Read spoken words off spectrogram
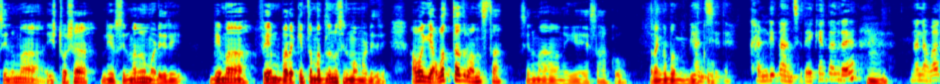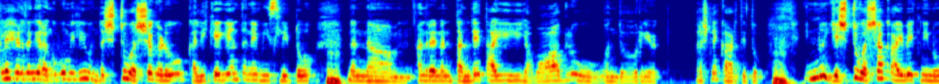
ಸಿನಿಮಾ ಇಷ್ಟು ವರ್ಷ ನೀವು ಸಿನಿಮಾನೂ ಮಾಡಿದಿರಿ ಭೀಮಾ ಫೇಮ್ ಬರೋಕ್ಕಿಂತ ಮೊದಲು ಸಿನಿಮಾ ಮಾಡಿದಿರಿ ಅವಾಗ ಯಾವತ್ತಾದರೂ ಅನಿಸ್ತಾ ಸಿನಿಮಾ ನನಗೆ ಸಾಕು? ರಂಗಭೂಮಿ ಬೇಕು. ಅನ್ಸಿದೆ. ಖಂಡಿತ ಅನ್ಸಿದೆ. ಯಾಕೆಂತಂದ್ರೆ ನಾನು ಅವಾಗಲೇ ಹೇಳ್ದಂಗೆ ರಂಗಭೂಮಿಲಿ ಒಂದಷ್ಟು ವರ್ಷಗಳು ಕಲಿಕೆಗೆ ಅಂತಾನೆ ಮೀಸಲಿಟ್ಟು ನನ್ನ ಅಂದ್ರೆ ನನ್ನ ತಂದೆ ತಾಯಿ ಯಾವಾಗ್ಲೂ ಒಂದು ಅವ್ರಿಗೆ ಪ್ರಶ್ನೆ ಕಾಡ್ತಿತ್ತು. ಇನ್ನು ಎಷ್ಟು ವರ್ಷ ಕಾಯ್ಬೇಕು ನೀನು?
